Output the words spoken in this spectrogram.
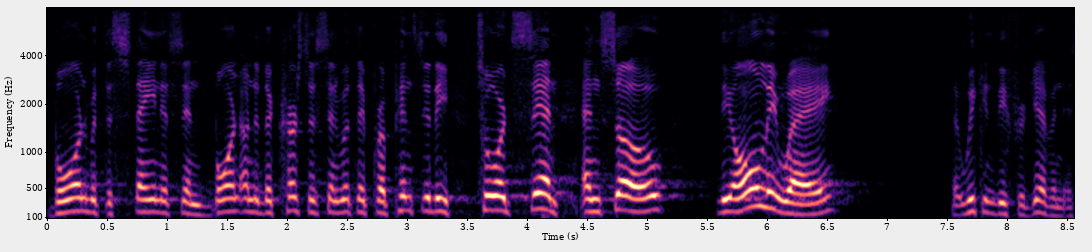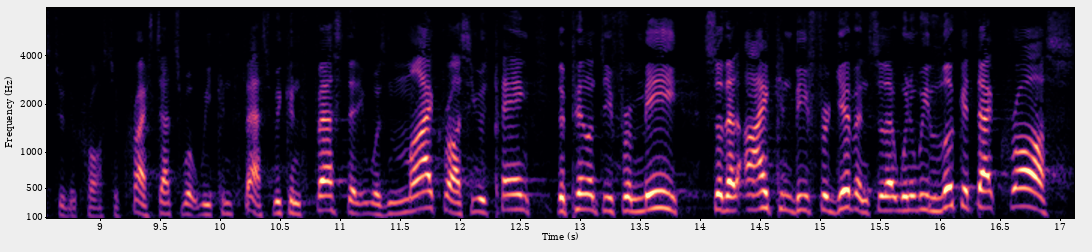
born with the stain of sin, born under the curse of sin, with a propensity towards sin. And so, the only way that we can be forgiven is through the cross of Christ. That's what we confess. We confess that it was my cross. He was paying the penalty for me so that I can be forgiven. So that when we look at that cross,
